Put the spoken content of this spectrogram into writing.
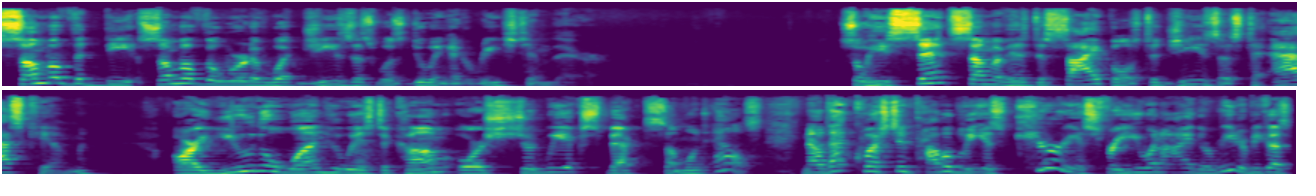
Some of the some of the word of what Jesus was doing had reached him there. So he sent some of his disciples to Jesus to ask him, are you the one who is to come, or should we expect someone else? Now, that question probably is curious for you and I, the reader, because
